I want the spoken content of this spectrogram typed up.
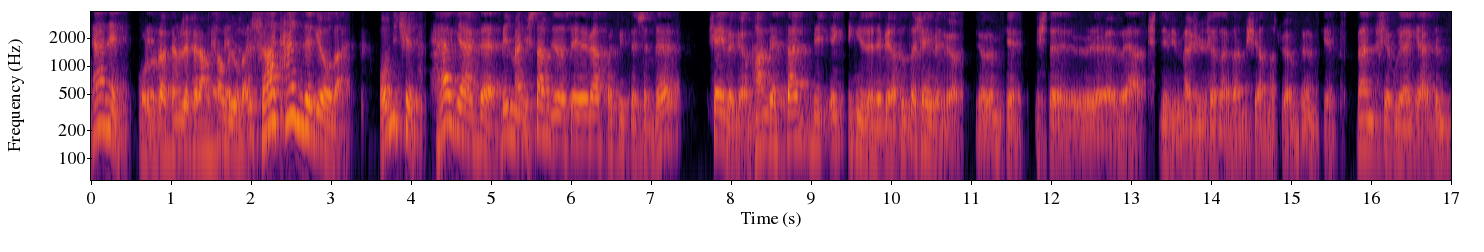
Yani Orada zaten referans alıyorlar. Zaten veriyorlar. Onun için her yerde bilmem İslam Edebiyat Fakültesi'nde şey veriyorum. Hamlet'ten bir İngiliz edebiyatında şey veriyorum. Diyorum ki işte e, veya işte bir Jules Sezar'dan bir şey anlatıyorum. Diyorum ki ben şey buraya geldim.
